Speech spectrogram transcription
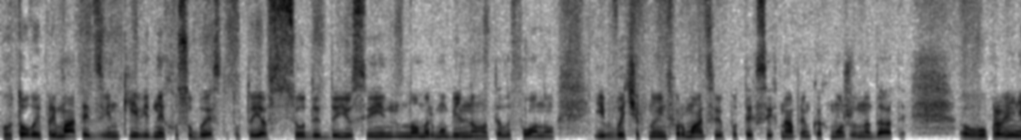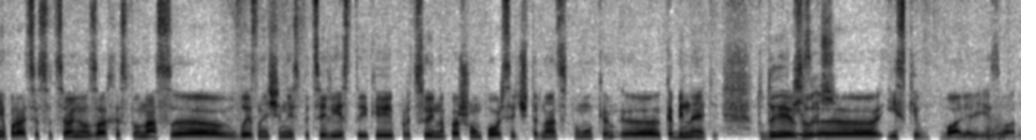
готовий приймати дзвінки від них особисто. Тобто я всюди даю свій номер мобільного телефону і вичерпну інформацію по тих всіх напрямках можу надати. В управлінні праці соціального захисту у нас е, визначений спеціаліст, який працює на першому поверсі, 14-му е, кабінеті. Туди з- Ісків Валя її звати.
